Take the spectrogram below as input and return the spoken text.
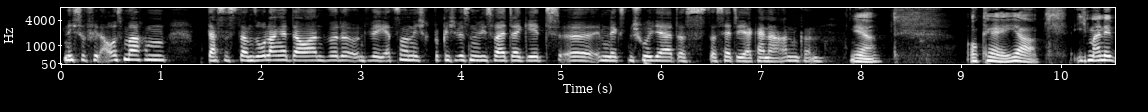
nicht so viel ausmachen. Dass es dann so lange dauern würde und wir jetzt noch nicht wirklich wissen, wie es weitergeht äh, im nächsten Schuljahr, das, das hätte ja keiner ahnen können. Ja. Okay, ja. Ich meine,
